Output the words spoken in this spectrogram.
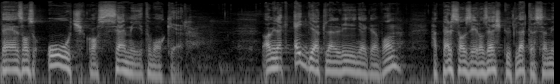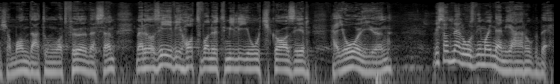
de ez az ócska szemét vaker, aminek egyetlen lényege van, hát persze azért az esküt leteszem és a mandátumomat fölveszem, mert az évi 65 milliócska azért hát jól jön, viszont melózni majd nem járok be.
